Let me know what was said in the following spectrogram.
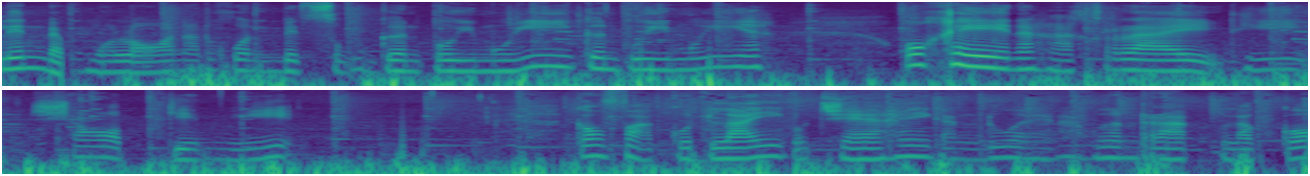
เล่นแบบหัวร้อนนะทุกคนเบ็ดสูงเกินปุยมุยเกินปุยมุยไงโอเคนะคะ ใครที่ชอบเกมนี้ ก็ฝากกดไลค์กดแชร์ให้กันด้วยนะเพื่อนรักแล้วก็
